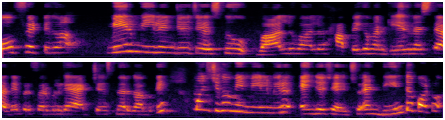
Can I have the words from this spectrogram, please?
పర్ఫెక్ట్గా మీరు మీల్ ఎంజాయ్ చేస్తూ వాళ్ళు వాళ్ళు హ్యాపీగా మనకి ఏది నచ్చితే అదే ప్రిఫరబుల్గా యాడ్ చేస్తున్నారు కాబట్టి మంచిగా మీ మీల్ మీరు ఎంజాయ్ చేయొచ్చు. అండ్ దీంతో పాటు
